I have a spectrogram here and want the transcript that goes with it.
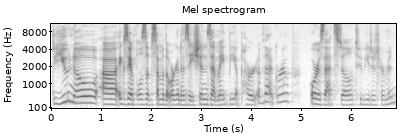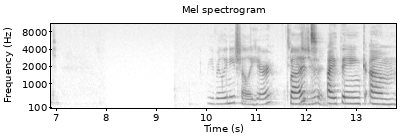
Do you know uh, examples of some of the organizations that might be a part of that group, or is that still to be determined? We really need Shelley here, To but. I think, um,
